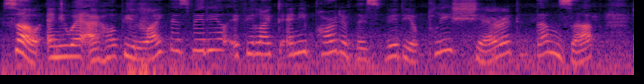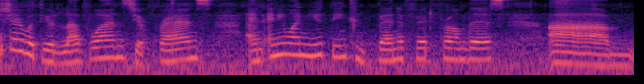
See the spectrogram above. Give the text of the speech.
so anyway, I hope you liked this video. If you liked any part of this video, please share it, thumbs up, share with your loved ones, your friends and anyone you think could benefit from this, um,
